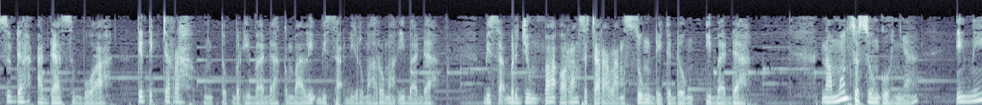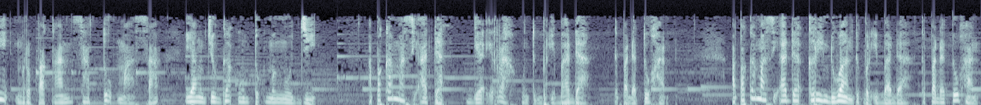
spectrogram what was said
sudah ada sebuah titik cerah untuk beribadah kembali bisa di rumah-rumah ibadah. Bisa berjumpa orang secara langsung di gedung ibadah. Namun sesungguhnya ini merupakan satu masa yang juga untuk menguji apakah masih ada gairah untuk beribadah kepada Tuhan Apakah masih ada kerinduan untuk beribadah kepada Tuhan?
